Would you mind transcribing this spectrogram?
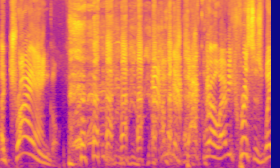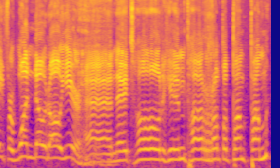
A triangle. I'm in the back row every Christmas, wait for one note all year. And they told him, pum pum pum.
